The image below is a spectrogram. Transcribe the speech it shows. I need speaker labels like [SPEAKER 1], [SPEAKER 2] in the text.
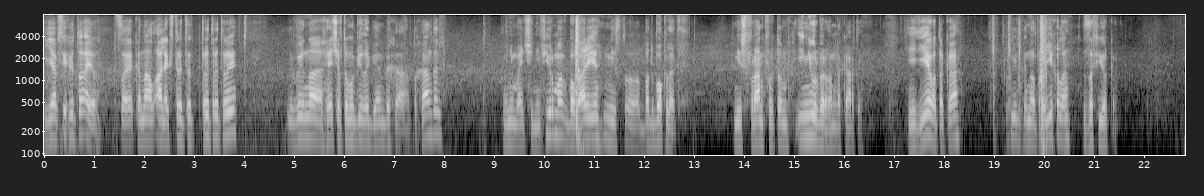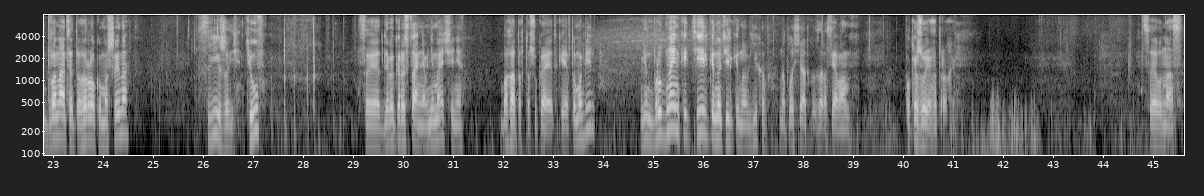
[SPEAKER 1] Я всіх вітаю. Це канал Alex 333 і ви на Геч автомобілі ГМБХ Автохандель. В Німеччині фірма, в Баварії, місто Бадбоклет між Франкфуртом і Нюрнбергом на карті. І є отака, тільки но проїхала зафірка. 12-го року машина, свіжий тюф. Це для використання в Німеччині. Багато хто шукає такий автомобіль. Він брудненький, тільки но тільки но в'їхав на площадку. Зараз я вам покажу його трохи. Це у нас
